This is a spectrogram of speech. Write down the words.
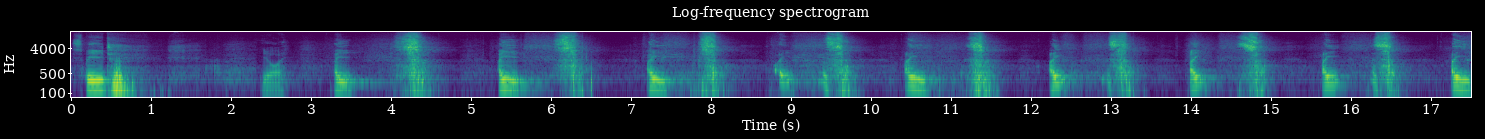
speed. Rồi. Ai. Ai. Ai. Ai. Ai. Ai. Ai. Ai. Ai.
